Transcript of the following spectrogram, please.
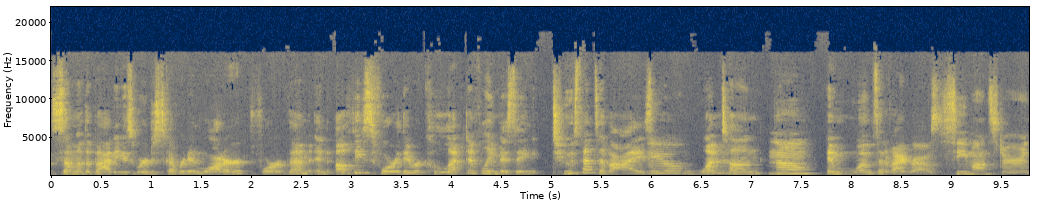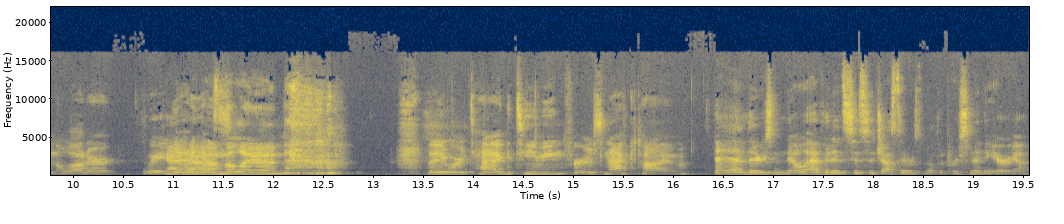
Some of the bodies were discovered in water, four of them, and of these four, they were collectively missing two sets of eyes, Ew. one tongue, No. and one set of eyebrows. Sea monster in the water. Wait, Yeti eyebrows? on the land. they were tag teaming for snack time. and there's no evidence to suggest there was another person in the area.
